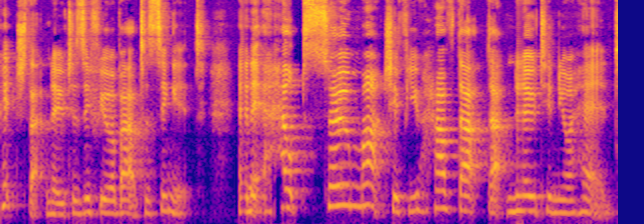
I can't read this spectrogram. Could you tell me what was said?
pitch that note as if you're about to sing it and it helps so much if you have that that note in your head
